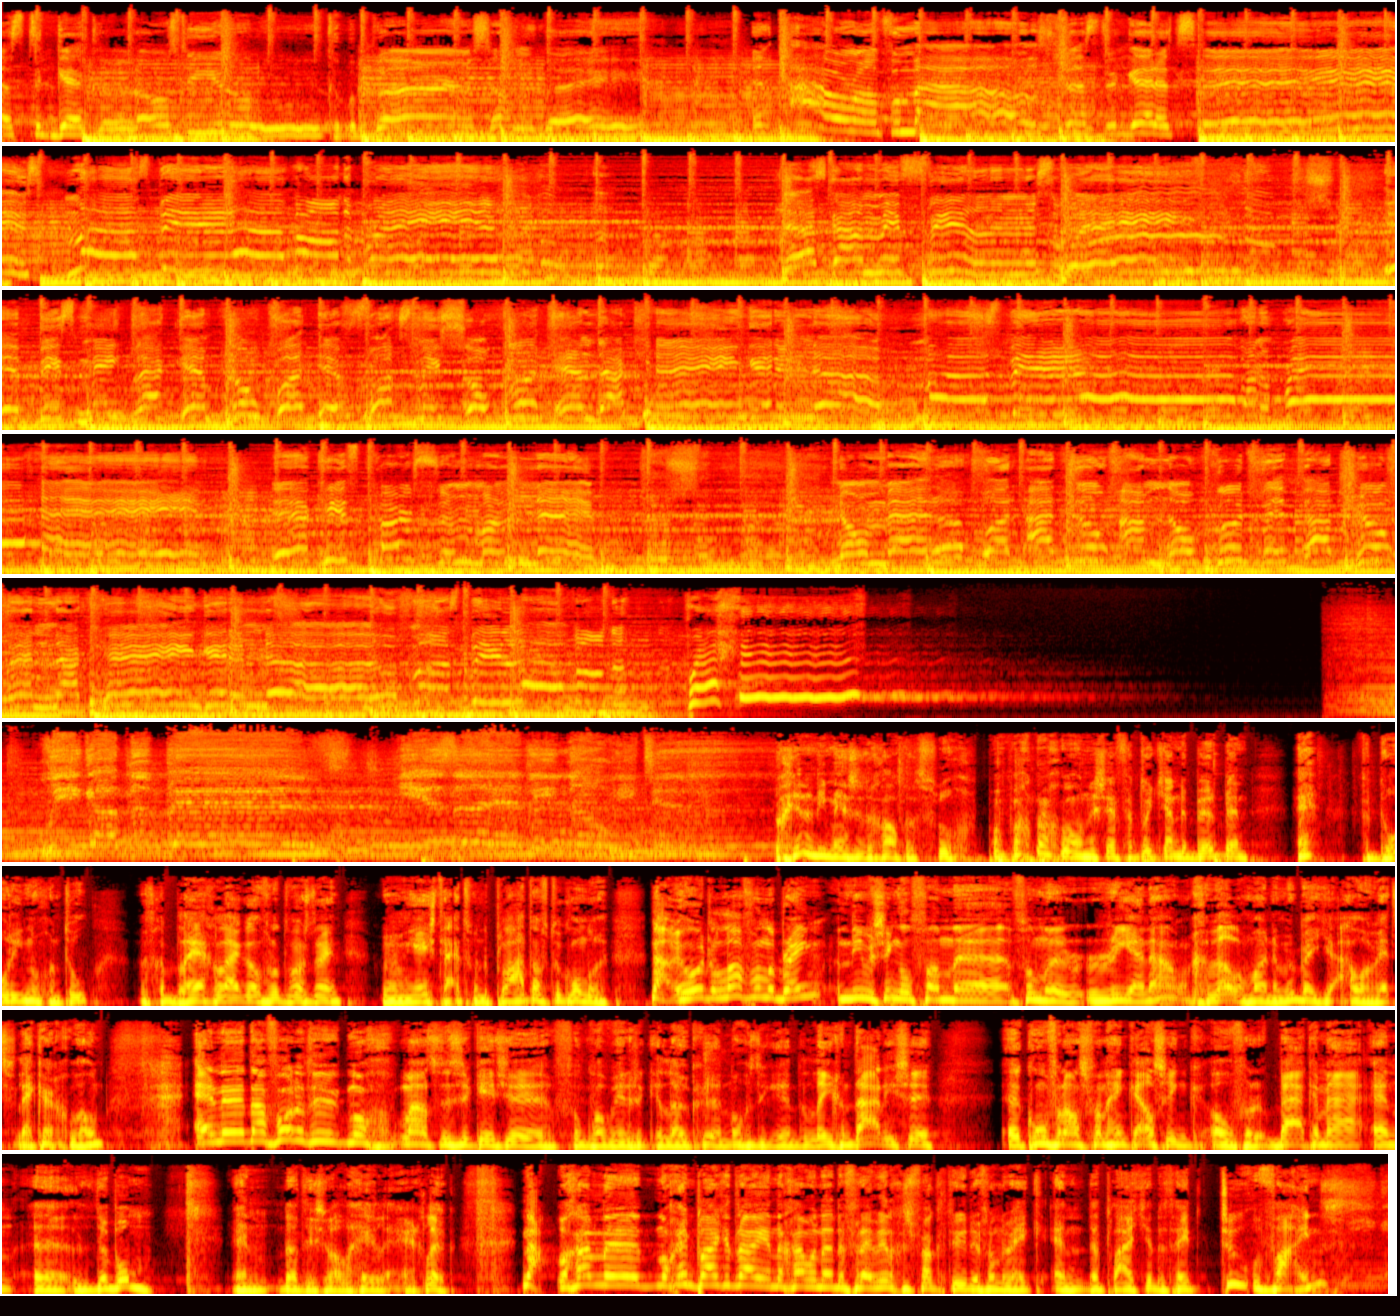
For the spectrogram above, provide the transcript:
Just to get close to you. Could we burn something, mensen toch altijd vroeg? Wacht nou gewoon eens even tot je aan de beurt bent. Hè? Verdorie nog een toe. Gaat blij gelijk over het was. We hebben niet eens tijd om de plaat af te kondigen. Nou, u hoort de Love on the Brain. Een nieuwe single van, eh, van eh, Rihanna. Geweldig mooi nummer. Een beetje ouderwets. Lekker, gewoon. En eh, daarvoor natuurlijk nogmaals eens een keertje... Vond ik wel weer eens een keer leuk. nog eens een keer de legendarische conferentie van Henk Elsink... over Bakema en de bom. En dat is wel heel erg leuk. Nou, we gaan eh, nog één plaatje draaien. En dan gaan we naar de vrijwilligersvacature van de week. En dat plaatje dat heet Two Vines.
